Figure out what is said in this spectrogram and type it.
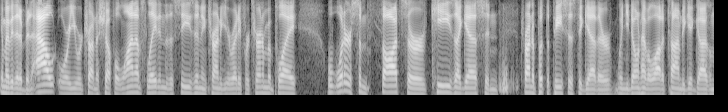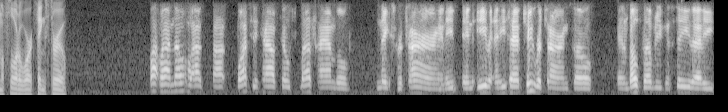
know, maybe that had been out, or you were trying to shuffle lineups late into the season and trying to get ready for tournament play. what are some thoughts or keys, I guess, in trying to put the pieces together when you don't have a lot of time to get guys on the floor to work things through? Well, I know I, I watching how Coach Muss handled Nick's return, and he and even and he's had two returns. So, in both of them, you can see that he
